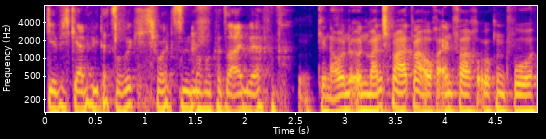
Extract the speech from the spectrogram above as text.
gebe ich gerne wieder zurück. Ich wollte es nur noch mal kurz einwerfen. Genau, und, und manchmal hat man auch einfach irgendwo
